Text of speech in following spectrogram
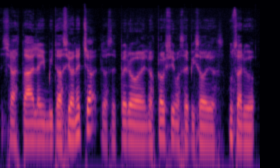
Ya está la invitación hecha, los espero en los próximos episodios. Un saludo.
